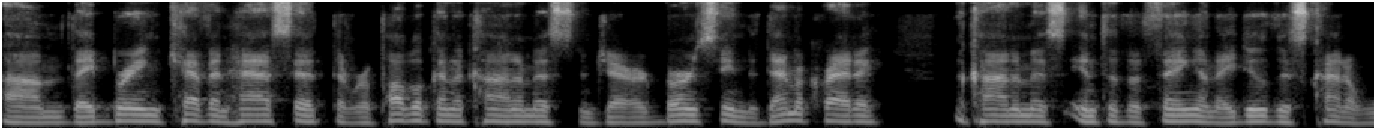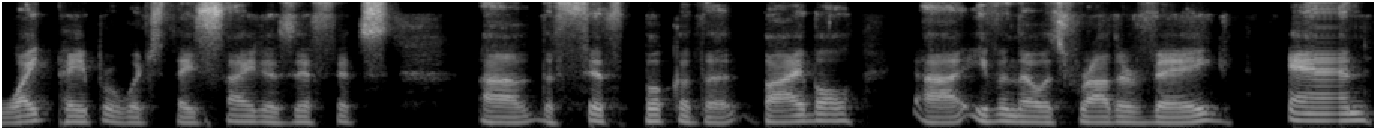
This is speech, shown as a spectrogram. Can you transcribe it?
Um, they bring Kevin Hassett, the Republican economist, and Jared Bernstein, the Democratic economist, into the thing. And they do this kind of white paper, which they cite as if it's uh, the fifth book of the Bible, uh, even though it's rather vague. And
